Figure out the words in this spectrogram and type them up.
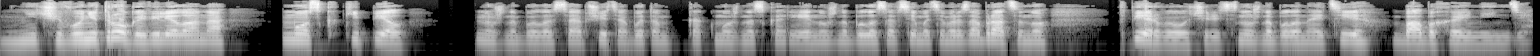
«Ничего не трогай!» — велела она. Мозг кипел. Нужно было сообщить об этом как можно скорее, нужно было со всем этим разобраться, но в первую очередь нужно было найти Бабаха и Минди.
